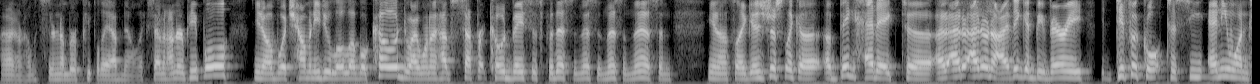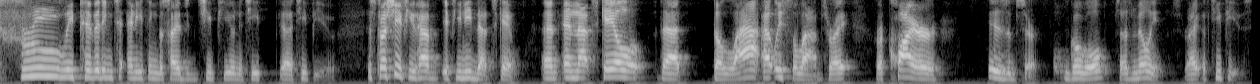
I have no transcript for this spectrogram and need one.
I don't know what's their number of people they have now, like 700 people, you know, of which how many do low level code? Do I want to have separate code bases for this and this and this and this? And, you know, it's like, it's just like a, a big headache to, I, I, I, don't know. I think it'd be very difficult to see anyone truly pivoting to anything besides a GPU and a T, uh, TPU, especially if you have, if you need that scale. And, and that scale that the lab, at least the labs, right, require is absurd. Google says millions, right, of TPUs.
